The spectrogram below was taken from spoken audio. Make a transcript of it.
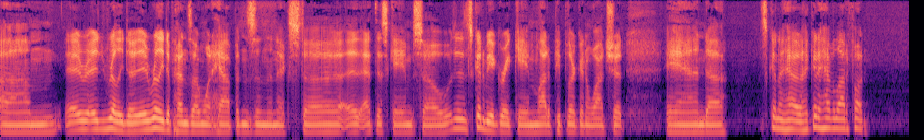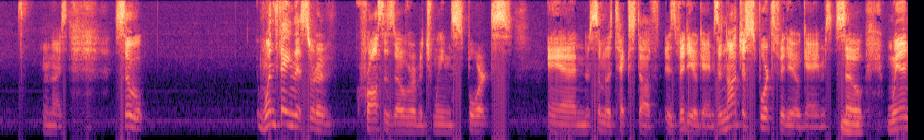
um, it, it, really it really depends on what happens in the next uh, at this game. So it's going to be a great game. A lot of people are going to watch it, and uh, it's going to have going to have a lot of fun. Very nice. So one thing that sort of crosses over between sports and some of the tech stuff is video games, and not just sports video games. So mm-hmm. when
